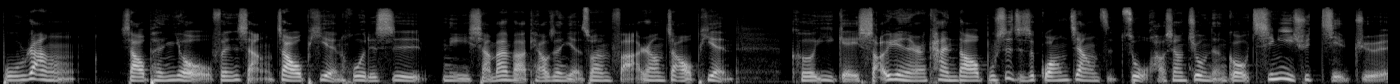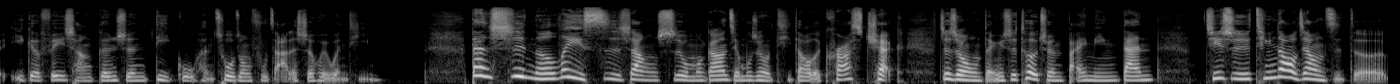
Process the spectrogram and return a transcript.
不让小朋友分享照片，或者是你想办法调整演算法，让照片。可以给少一点的人看到，不是只是光这样子做，好像就能够轻易去解决一个非常根深蒂固、很错综复杂的社会问题。但是呢，类似像是我们刚刚节目中有提到的 cross check 这种等于是特权白名单，其实听到这样子的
